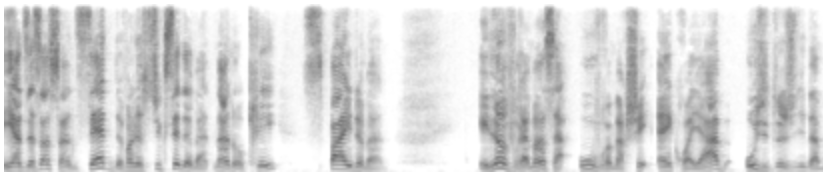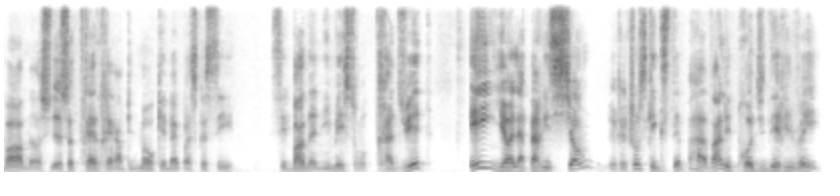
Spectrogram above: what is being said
Et en 1967, devant le succès de Batman, on crée Spider-Man. Et là, vraiment, ça ouvre un marché incroyable. Aux États-Unis d'abord, mais ensuite de ça très, très rapidement au Québec parce que ces, ces bandes animées sont traduites. Et il y a l'apparition de quelque chose qui n'existait pas avant, les produits dérivés.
